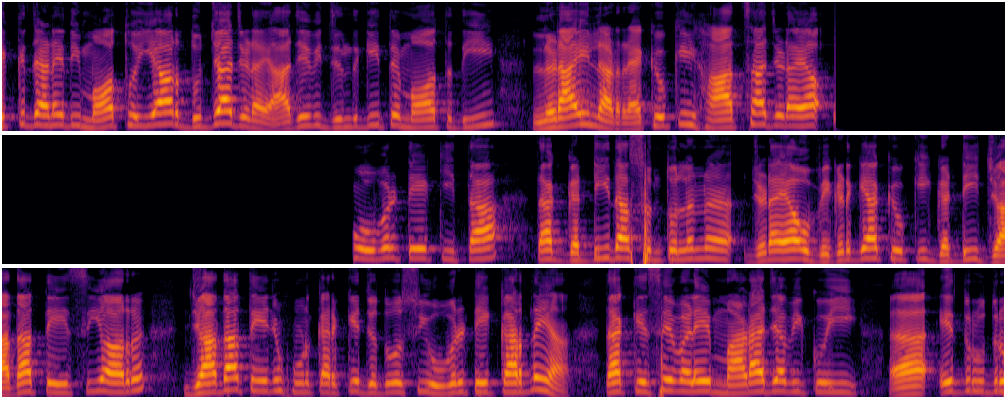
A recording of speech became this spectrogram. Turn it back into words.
ਇੱਕ ਜਣੇ ਦੀ ਮੌਤ ਹੋਈ ਹੈ ਔਰ ਦੂਜਾ ਜਿਹੜਾ ਆ ਅਜੇ ਵੀ ਜ਼ਿੰਦਗੀ ਤੇ ਮੌਤ ਦੀ ਲੜਾਈ ਲੜ ਰਿਹਾ ਕਿਉਂਕਿ ਹਾਦਸਾ ਜਿਹੜਾ ਆ ਓਵਰਟੇਕ ਕੀਤਾ ਤਾਂ ਗੱਡੀ ਦਾ ਸੰਤੁਲਨ ਜਿਹੜਾ ਆ ਉਹ ਵਿਗੜ ਗਿਆ ਕਿਉਂਕਿ ਗੱਡੀ ਜ਼ਿਆਦਾ ਤੇਜ਼ ਸੀ ਔਰ ਜ਼ਿਆਦਾ ਤੇਜ਼ ਹੋਣ ਕਰਕੇ ਜਦੋਂ ਅਸੀਂ ਓਵਰਟੇਕ ਕਰਦੇ ਆ ਤਾਂ ਕਿਸੇ ਵੇਲੇ ਮਾੜਾ ਜਿਹਾ ਵੀ ਕੋਈ ਇਧਰ ਉਧਰ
